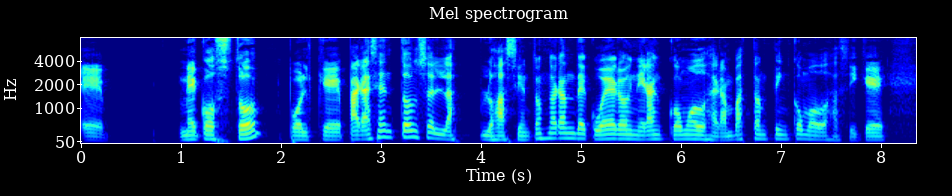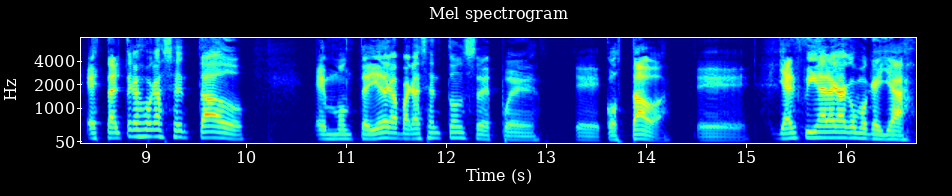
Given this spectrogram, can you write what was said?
eh, me costó porque para ese entonces los asientos no eran de cuero y ni eran cómodos, eran bastante incómodos. Así que estar tres horas sentado en Montelledra para ese entonces, pues eh, costaba. ya al final era como que ya,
